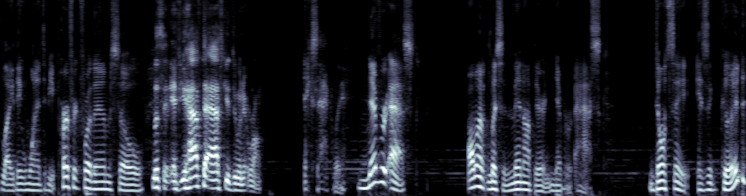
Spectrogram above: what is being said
like they want it to be perfect for them so listen if you have to ask you're doing it wrong. Exactly. Never ask. All my listen men out there never ask. Don't say is it good?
